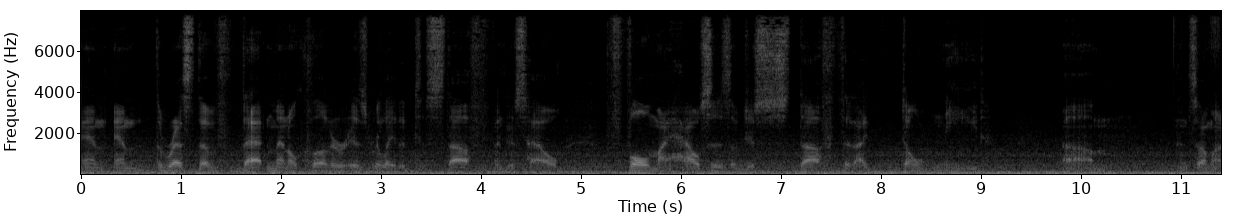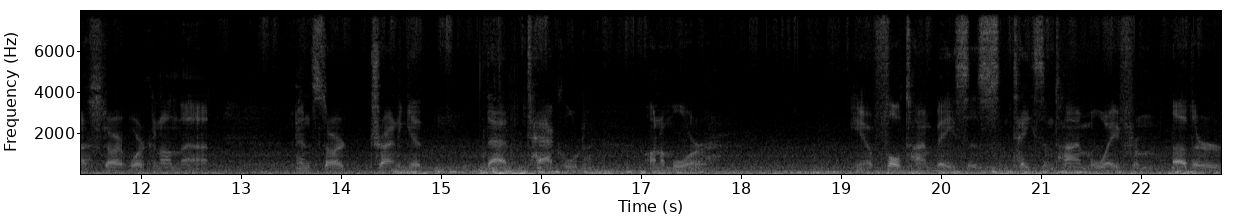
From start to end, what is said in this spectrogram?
and and the rest of that mental clutter is related to stuff and just how full my house is of just stuff that I don't need. Um, And so I'm to start working on that and start trying to get that tackled on a more you know full-time basis and take some time away from other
